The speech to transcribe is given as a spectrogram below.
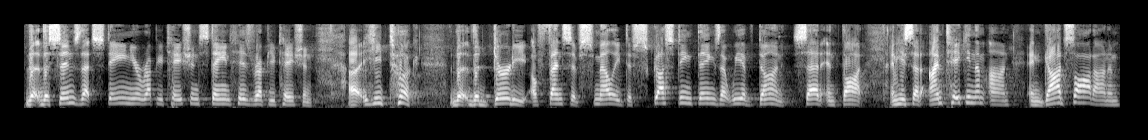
The, the sins that stain your reputation stained his reputation. Uh, he took the, the dirty, offensive, smelly, disgusting things that we have done, said, and thought, and he said, I'm taking them on, and God saw it on him,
